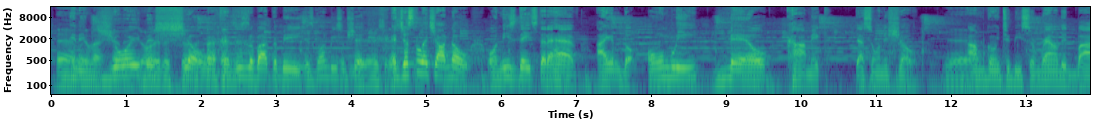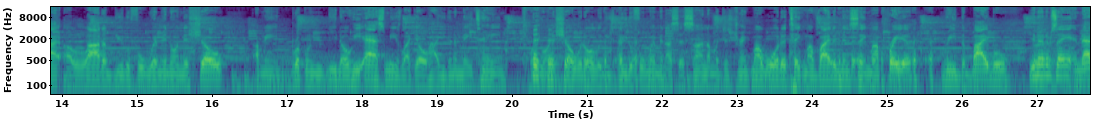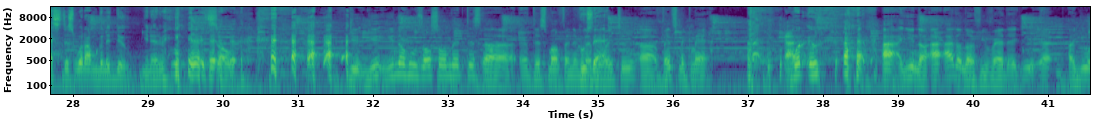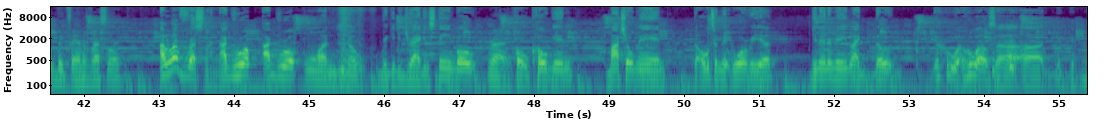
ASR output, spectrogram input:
And And, relax and enjoy, enjoy the, the show show. because this is about to be it's going to be some shit. Yeah, it's- and it's- just to let y'all know, on these dates that I have, I am the only male comic that's on the show. Yeah. I'm going to be surrounded by a lot of beautiful women on this show. I mean, Brooklyn, you know, he asked me, he's like, yo, how you going to maintain when you're on the show with all of these beautiful women? I said, son, I'm going to just drink my water, take my vitamins, say my prayer, read the Bible. You know what I'm saying? And that's just what I'm going to do. You know what I mean? so, you, you you know who's also lit this uh this month and in Who's that? February too? Uh, Vince McMahon. I, what, I, you know, I, I don't know if you read it. You, uh, are you a big fan of wrestling? I love wrestling. I grew up. I grew up on you know Ricky the Dragon Steamboat, Right. Hulk Hogan, Macho Man, the Ultimate Warrior. You know what I mean? Like those. Who, who else? Uh, uh,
